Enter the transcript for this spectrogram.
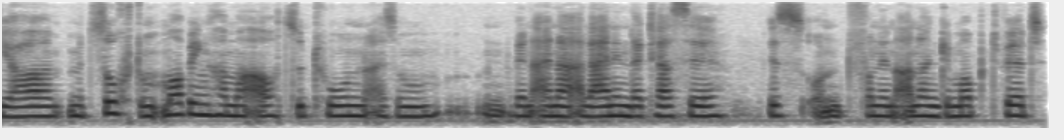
ja, mit Sucht und Mobbing haben wir auch zu tun. Also wenn einer allein in der Klasse ist und von den anderen gemobbt wird,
